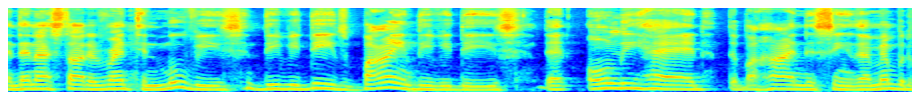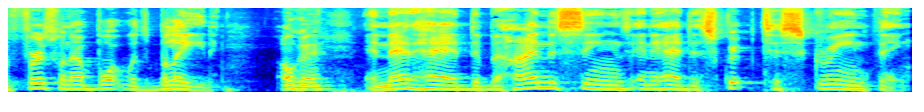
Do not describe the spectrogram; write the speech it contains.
and then I started renting movies, DVDs, buying DVDs that only had the behind the scenes. I remember the first one I bought was Blade Okay. and that had the behind the scenes and it had the script to screen thing.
